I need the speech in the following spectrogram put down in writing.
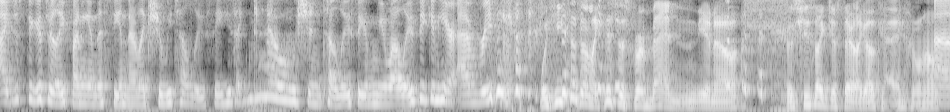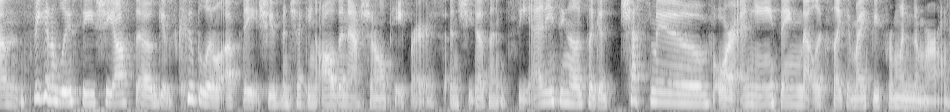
I just think it's really funny in this scene. They're like, should we tell Lucy? He's like, no, we shouldn't tell Lucy. And meanwhile, Lucy can hear everything. Well, he says, "I'm like this is for men," you know, and she's like just there, like, okay, well, Um, speaking of Lucy, she also gives Coop a little update. She's been checking all the national papers and she doesn't see anything that looks like a chess move or anything that looks like it might be from Windom Earle.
